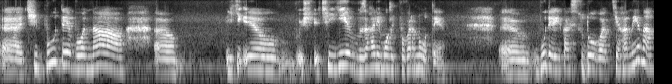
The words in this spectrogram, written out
Е, Чи буде вона. е, е, Чи її взагалі можуть повернути? Буде якась судова тяганина,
